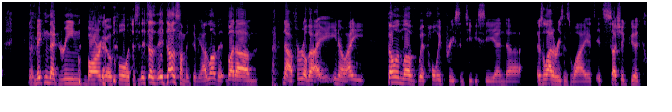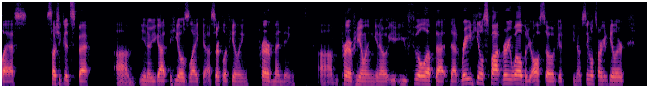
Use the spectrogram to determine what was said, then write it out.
you know, making that green bar go full, it just it does it does something to me. I love it. But um, no, for real though, I you know I fell in love with Holy Priest and TBC, and uh, there's a lot of reasons why. It's it's such a good class, such a good spec. Um, you know, you got heals like uh, Circle of Healing, Prayer of Mending, um, Prayer of Healing. You know, you, you fill up that that raid heal spot very well, but you're also a good you know single target healer.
